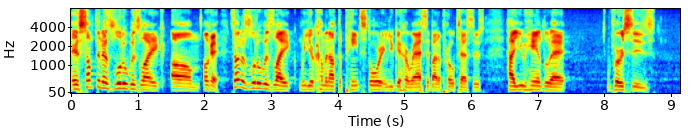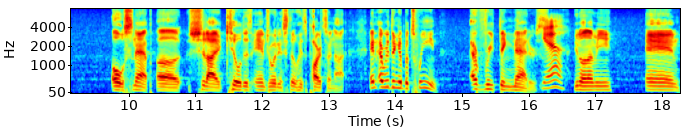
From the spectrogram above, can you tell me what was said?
And something as little as like, um, okay, something as little as like when you're coming out the paint store and you get harassed by the protesters, how you handle that versus, oh snap, uh, should I kill this android and steal his parts or not? And everything in between, everything matters. Yeah. You know what I mean? And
